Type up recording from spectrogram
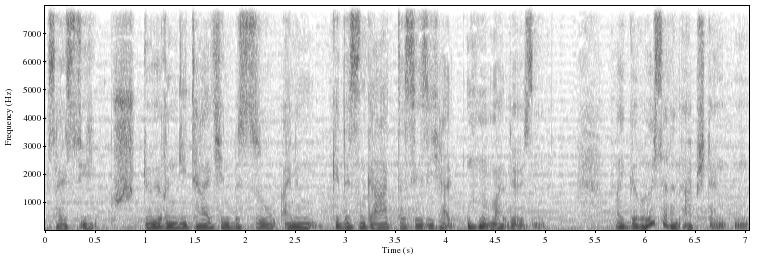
Das heißt, sie stören die Teilchen bis zu einem gewissen Grad, dass sie sich halt nun mal lösen. Bei größeren Abständen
